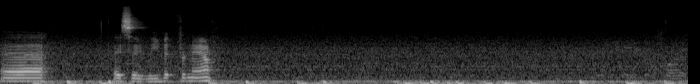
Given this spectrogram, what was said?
though. Uh, I say leave it for now. You gotta go for it.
